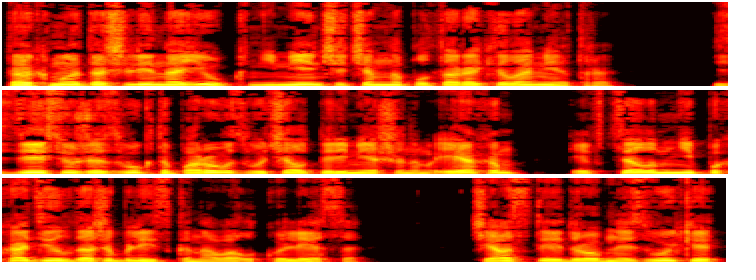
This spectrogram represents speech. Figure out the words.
Так мы отошли на юг, не меньше, чем на полтора километра. Здесь уже звук топоров звучал перемешанным эхом и в целом не походил даже близко на валку леса. Частые дробные звуки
